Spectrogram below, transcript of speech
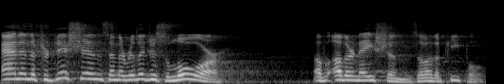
and in the traditions and the religious lore of other nations, of other peoples.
